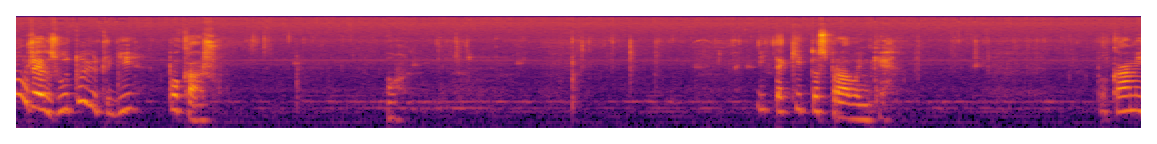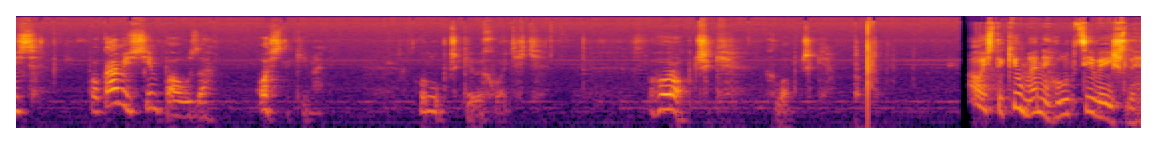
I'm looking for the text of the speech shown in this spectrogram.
Ну, вже як зготую, тоді покажу. О. І такі то справоньки. Покамість, покамість всім пауза. Ось такі мене. Голубчики виходять. Горобчики, хлопчики. А ось такі в мене голубці вийшли.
